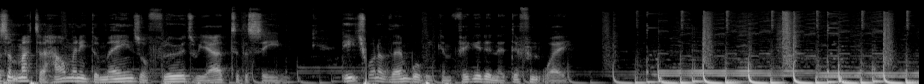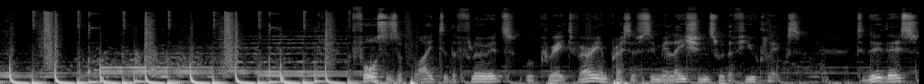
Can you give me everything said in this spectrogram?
Doesn't matter how many domains or fluids we add to the scene, each one of them will be configured in a different way. The forces applied to the fluids will create very impressive simulations with a few clicks. To do this,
